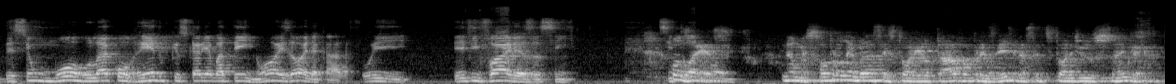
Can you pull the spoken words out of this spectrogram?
descer um morro lá correndo porque os caras iam bater em nós. Olha, cara, foi teve várias assim. Situações. Não, mas só para lembrar essa história, eu estava presente nessa história de Uruçanga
